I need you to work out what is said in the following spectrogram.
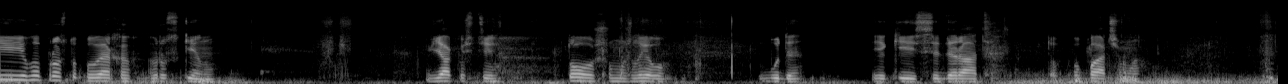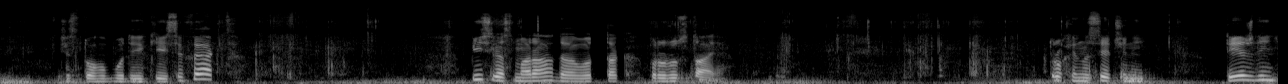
його просто поверха розкинув в якості того, що можливо буде якийсь сидерат, то побачимо, чи з того буде якийсь ефект. Після смарагда от так проростає. Трохи насичений тиждень,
